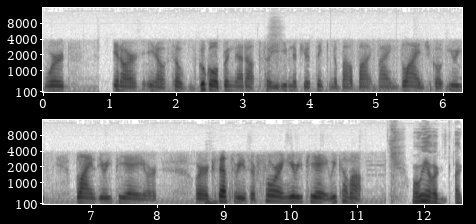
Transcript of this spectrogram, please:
words in our you know so Google will bring that up. So you, even if you're thinking about buy, buying blinds, you go Erie blinds Erie PA or or accessories or flooring Erie PA. We come up. Well, we have a, a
